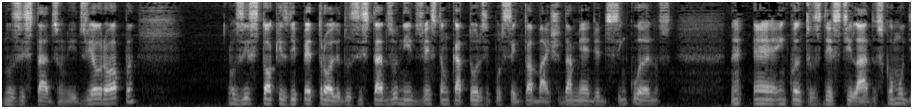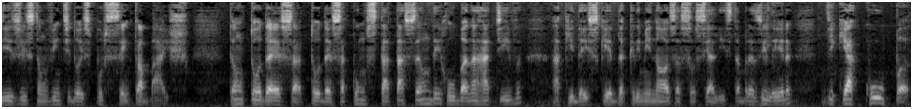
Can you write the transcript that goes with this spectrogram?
nos Estados Unidos e Europa, os estoques de petróleo dos Estados Unidos já estão 14% abaixo da média de cinco anos, né? é, enquanto os destilados, como diesel, estão 22% abaixo. Então toda essa toda essa constatação derruba a narrativa aqui da esquerda criminosa socialista brasileira de que a culpa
